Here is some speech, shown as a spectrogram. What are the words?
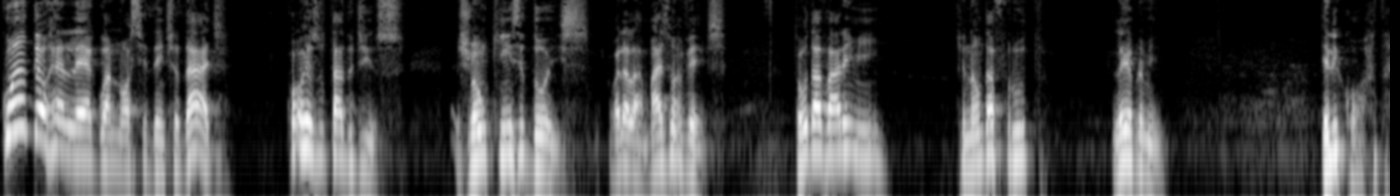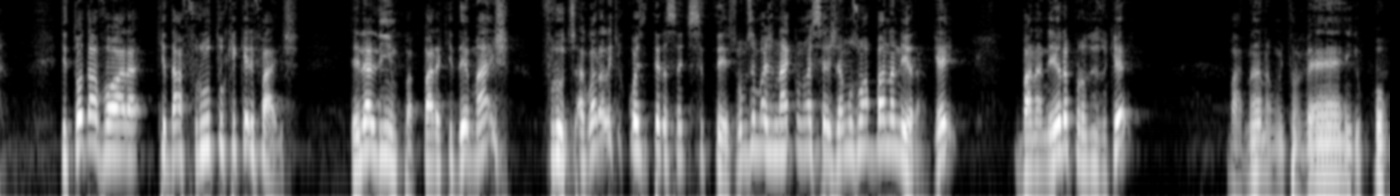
Quando eu relego a nossa identidade, qual o resultado disso? João 15, 2. Olha lá, mais uma vez. Toda vara em mim que não dá fruto. Mim ele corta. E toda vara que dá fruto, o que, que ele faz? Ele a limpa para que dê mais frutos. Agora, olha que coisa interessante esse texto. Vamos imaginar que nós sejamos uma bananeira, ok? Bananeira produz o quê? Banana, muito bem, que povo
